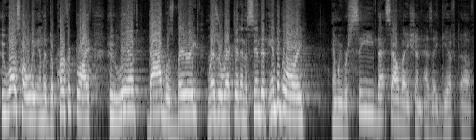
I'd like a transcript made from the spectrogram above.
who was holy and lived a perfect life, who lived, died, was buried, resurrected, and ascended into glory, and we received that salvation as a gift of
